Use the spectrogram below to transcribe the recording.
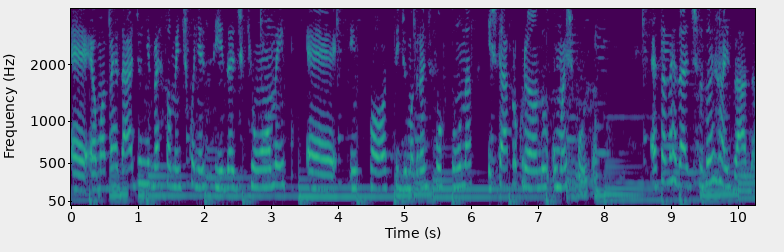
é, é uma verdade universalmente conhecida de que um homem é, em posse de uma grande fortuna está procurando uma esposa. Essa verdade está tão enraizada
